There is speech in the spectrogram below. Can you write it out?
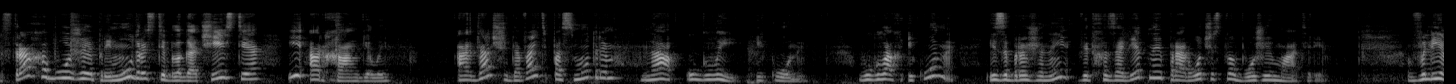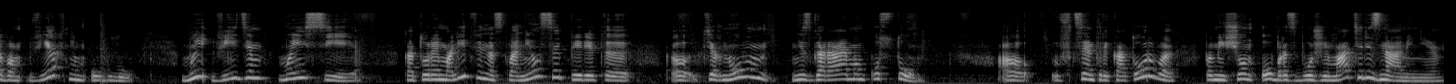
страха Божия, премудрости, благочестия и архангелы. А дальше давайте посмотрим на углы иконы. В углах иконы изображены ветхозаветные пророчества Божией Матери. В левом верхнем углу мы видим Моисея, который молитвенно склонился перед э, терновым несгораемым кустом, э, в центре которого помещен образ Божьей Матери знамения.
